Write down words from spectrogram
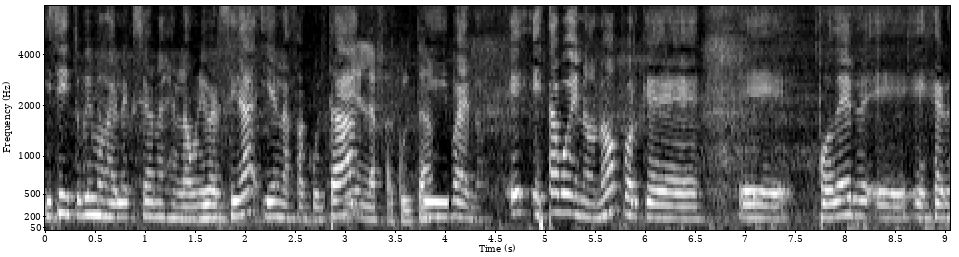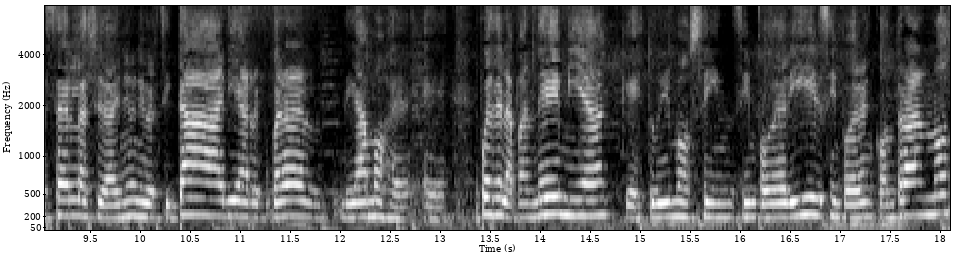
Y sí, tuvimos elecciones en la universidad y en la facultad. Y en la facultad. Y bueno, eh, está bueno, ¿no? Porque eh, poder eh, ejercer la ciudadanía universitaria, recuperar, digamos, eh, eh, después de la pandemia, que estuvimos sin, sin poder ir, sin poder encontrarnos,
